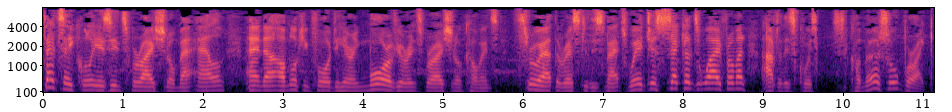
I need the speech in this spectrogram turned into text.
That's equally as inspirational, Matt Allen, and uh, I'm looking forward to hearing more of your inspirational comments throughout the rest of this match. We're just seconds away from it after this quick commercial break.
